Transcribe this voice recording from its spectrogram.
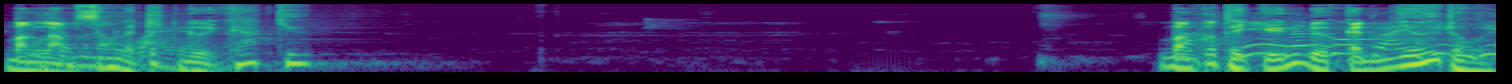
Bạn làm sao lại trách người khác chứ? Bạn có thể chuyển được cảnh giới rồi.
